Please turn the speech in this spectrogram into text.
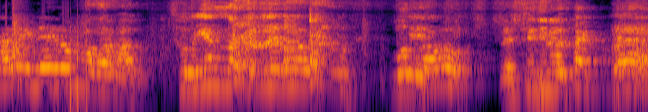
আরে এটা এরকম মজা মাল। ছবি না দেখলে না বলতে পারব? রেস্টি দিল থাক। হ্যাঁ।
